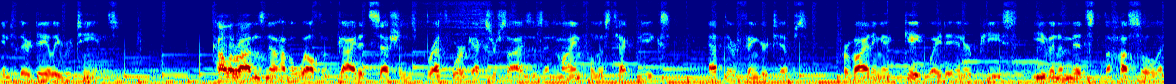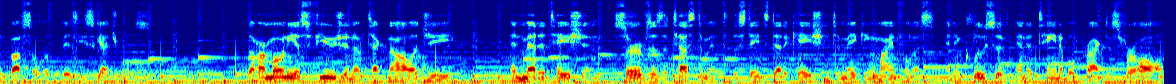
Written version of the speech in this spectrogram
into their daily routines. Coloradans now have a wealth of guided sessions, breathwork exercises, and mindfulness techniques at their fingertips, providing a gateway to inner peace even amidst the hustle and bustle of busy schedules. The harmonious fusion of technology and meditation serves as a testament to the state's dedication to making mindfulness an inclusive and attainable practice for all,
